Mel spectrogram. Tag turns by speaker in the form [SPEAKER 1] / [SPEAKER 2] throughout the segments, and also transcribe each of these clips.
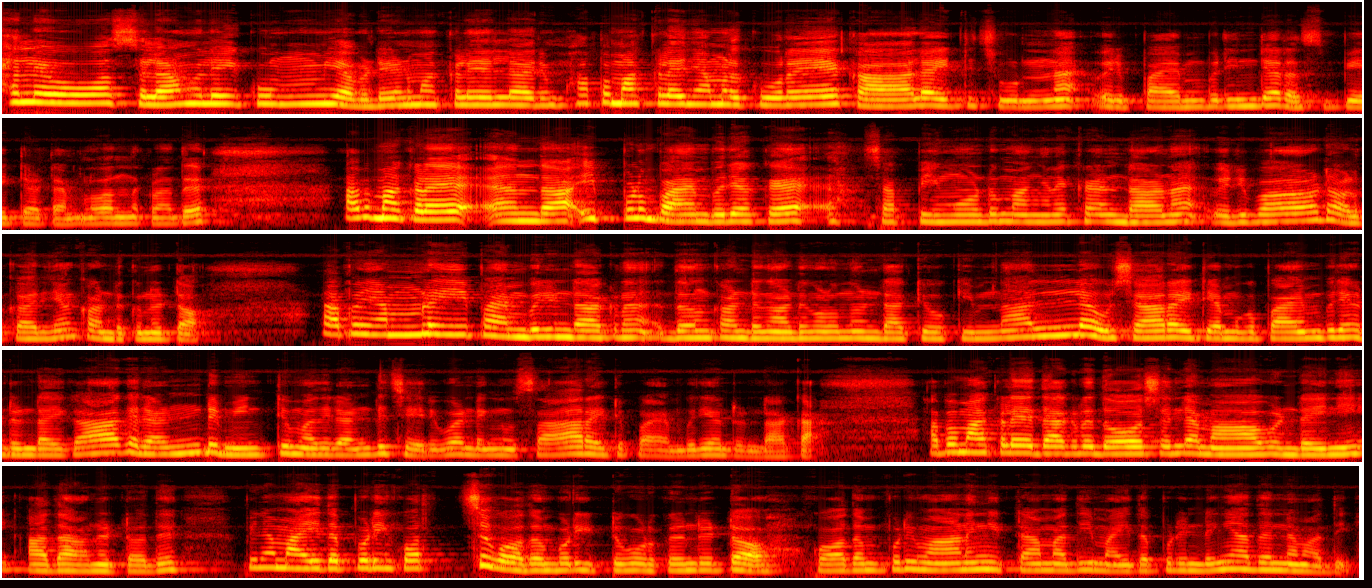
[SPEAKER 1] Hello അസ്സലാമു വലൈക്കും എവിടെയാണ് മക്കളെ എല്ലാവരും? അപ്പം മക്കളെ നമ്മൾ കുറേ കാലമായിട്ട് ചുടുന്ന ഒരു പഴംപൊരിന്റെ റെസിപ്പി ആയിട്ടാണ് നമ്മൾ വന്നിരിക്കുന്നത് അപ്പം മക്കളെ എന്താ ഇപ്പോഴും പഴംപൊരിയൊക്കെ ചപ്പിയും കൊണ്ടും അങ്ങനെയൊക്കെ ഉണ്ടാകുന്ന ഒരുപാട് ആൾക്കാർ ഞാൻ കണ്ടിരിക്കുന്നു കേട്ടോ അപ്പോൾ നമ്മൾ ഈ പഴംപൊരി ഉണ്ടാക്കുന്ന കണ്ടും കാണ്ടുകളൊന്നും ഉണ്ടാക്കി നോക്കിയും നല്ല ഉഷാറായിട്ട് നമുക്ക് പഴംപൊരി ആയിട്ട് ഉണ്ടാക്കുക ആകെ രണ്ട് മിനിറ്റ് മതി രണ്ട് ചെരുവ് ഉണ്ടെങ്കിൽ ഉഷാറായിട്ട് പഴംപൊരി ആയിട്ട് ഉണ്ടാക്കാം. അപ്പോൾ മക്കളെ ഇതാക്കണ ദോശന്റെ ഉണ്ട് ഇനി അതാണ് കേട്ടോ അത് പിന്നെ മൈദപ്പൊടിയും കുറച്ച് ഗോതമ്പൊടി ഇട്ട് കൊടുക്കുന്നുണ്ട് കേട്ടോ ഗോതമ്പൊടി വേണമെങ്കിൽ ഇട്ടാൽ മതി മൈദപ്പൊടി ഉണ്ടെങ്കിൽ അത് തന്നെ മതി.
